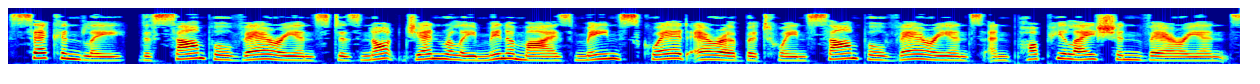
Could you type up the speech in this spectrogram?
Secondly, the sample variance does not generally minimize mean squared error between sample variance and population variance.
